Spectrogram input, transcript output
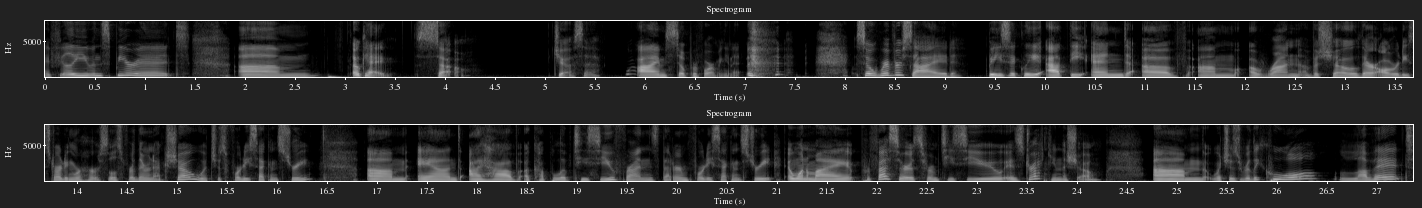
I feel you in spirit. Um, okay, so Joseph, I'm still performing in it. so Riverside basically at the end of um, a run of a show they're already starting rehearsals for their next show which is 42nd street. Um, and i have a couple of tcu friends that are in 42nd street. And one of my professors from tcu is directing the show um, which is really cool. Love it.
